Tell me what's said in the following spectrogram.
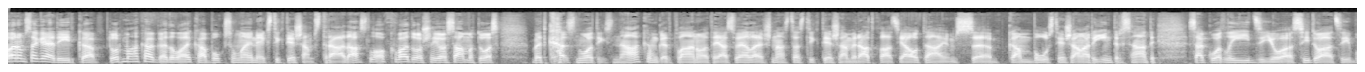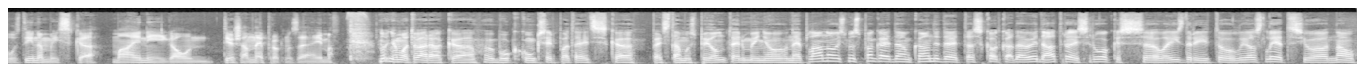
Varam sagaidīt, ka turpmākā gada laikā Buks un lēnieks tik tiešām strādās lauku vadošajos amatos, bet kas notiks nākamgad plānotajās vēlēšanās, tas tik tiešām ir atklāts jautājums, eh, kam būs tiešām arī interesanti sekot līdzi, jo situācija būs dinamiska, mainīga un tiešām neprognozējama. Nu, ņemot vērā, ka Buka kungs ir pateicis, ka pēc tam uz pilnu termiņu neplāno vismaz pagaidām kandidēt, tas kaut kādā veidā atraisa rokas, eh, lai izdarītu lielas lietas, jo nav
